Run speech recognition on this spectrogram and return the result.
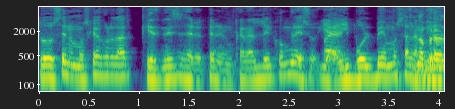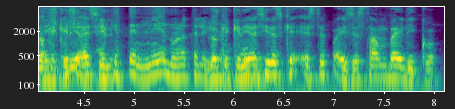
todos tenemos que acordar que es necesario tener un canal del Congreso y ahí volvemos a la no, pero lo que quería decir hay que tener una televisión lo que quería decir es que este país es tan bélico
